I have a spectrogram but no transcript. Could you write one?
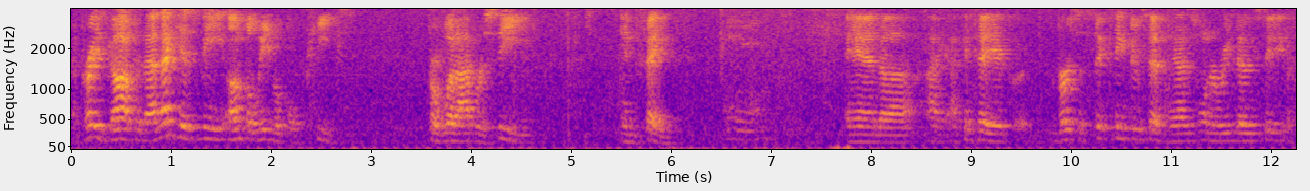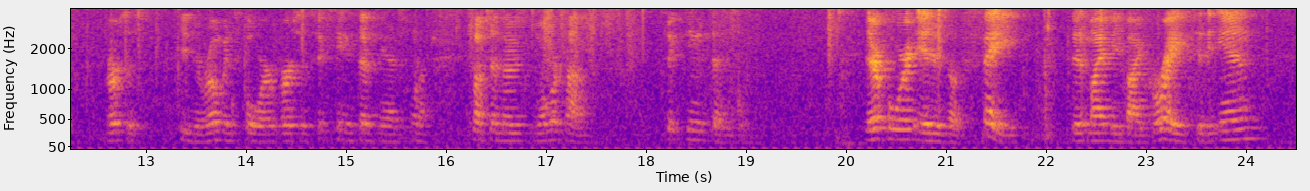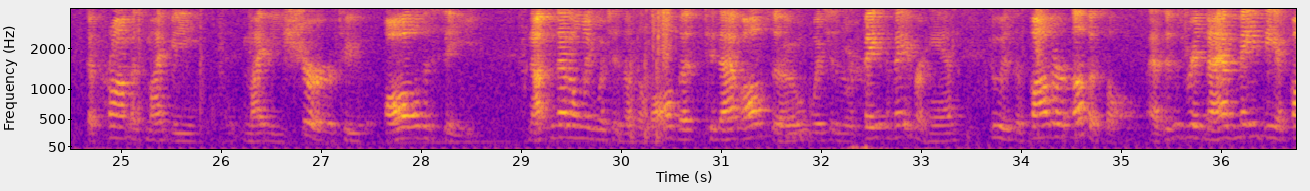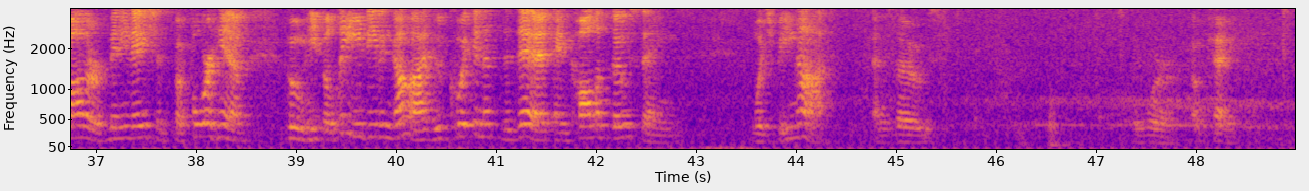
And praise God for that. That gives me unbelievable peace for what I've received in faith. Amen. And uh, I, I can tell you, verses 16 through 17, I just want to read those to you. Verses, excuse me, Romans 4, verses 16 and 17. I just want to touch on those one more time. 16 and 17. Therefore, it is of faith that it might be by grace to the end the promise might be might be sure to all the seed, not to that only which is of the law, but to that also which is the faith of Abraham, who is the father of us all. As it is written, I have made thee a father of many nations before him whom he believed, even God, who quickeneth the dead, and calleth those things which be not as those they were. Okay.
